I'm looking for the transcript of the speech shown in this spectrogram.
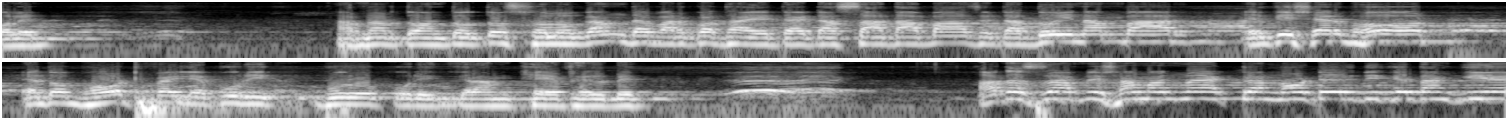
বলেন। আপনার তো অন্তত স্লোগান দেবার কথা, এটা এটা সাদাবাজ, এটা দুই নাম্বার, এর কিসের ভোট? এত ভোট পাইলে পুরি, পুরো কুড়িগ্রাম খেয়ে ফেলবে। অথচ আপনি সামান্য একটা নোটের দিকে তাকিয়ে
